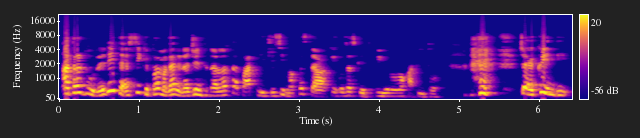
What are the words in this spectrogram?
a tradurre dei testi che poi magari la gente dall'altra parte dice sì ma questa che cosa ha scritto che io non ho capito. cioè quindi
